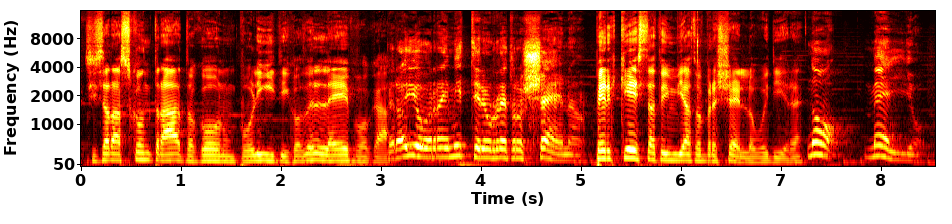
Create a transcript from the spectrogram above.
si sarà scontrato con un politico dell'epoca. Però io vorrei mettere un retroscena. Perché è stato inviato a Brescello, vuoi dire? No, meglio.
